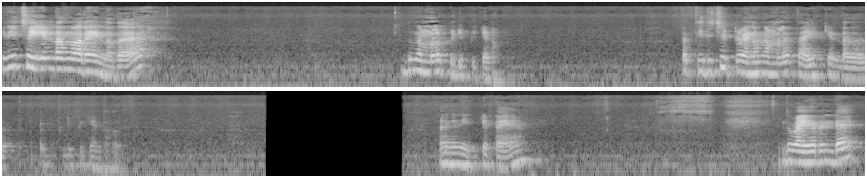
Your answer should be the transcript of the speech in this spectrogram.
ഇനി ചെയ്യേണ്ടതെന്ന് പറയുന്നത് ഇത് നമ്മൾ പിടിപ്പിക്കണം. അപ്പം തിരിച്ചിട്ട് വേണം നമ്മൾ തയ്ക്കേണ്ടത് പിടിപ്പിക്കേണ്ടത്. അങ്ങനെ ഇരിക്കട്ടെ. ഇത് വയറിന്റെ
